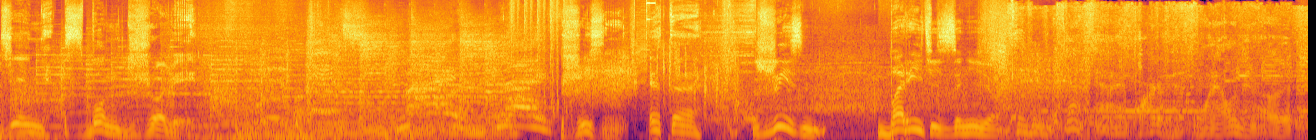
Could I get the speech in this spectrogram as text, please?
День с Бон Джови. Жизнь — это Жизнь. Боритесь за нее.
